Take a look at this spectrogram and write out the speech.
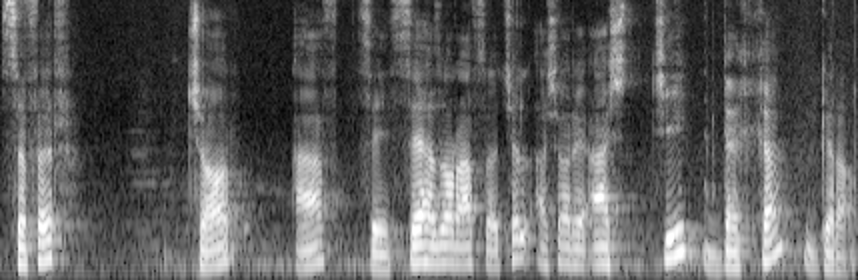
صفر چار هفت سه. سه هزار و هفت چل اشاری هشت. چی؟ دقیقه گراد.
